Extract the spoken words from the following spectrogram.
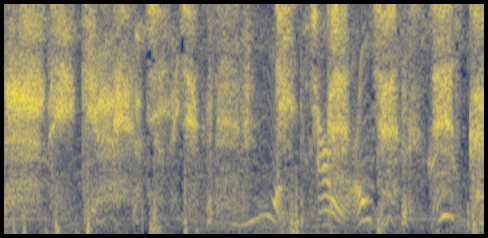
Let's go.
